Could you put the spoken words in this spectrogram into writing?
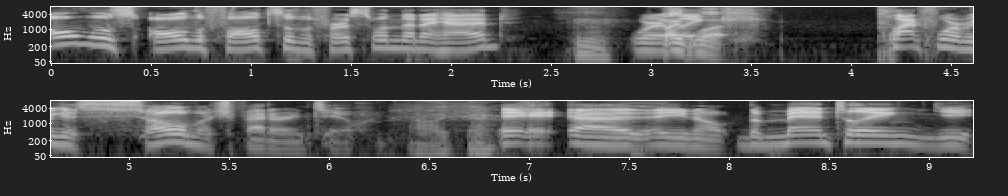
almost all the faults of the first one that I had, Mm. where Like like, platforming is so much better in two. I like that. It, uh, you know, the mantling, you,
